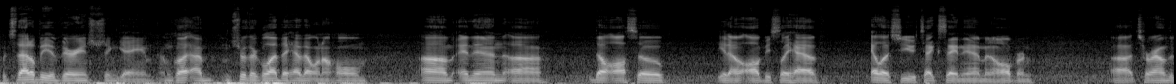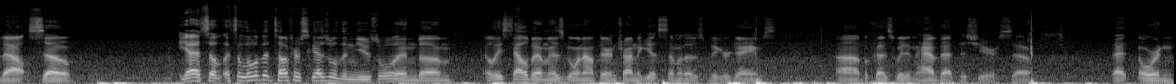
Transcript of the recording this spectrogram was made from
which that'll be a very interesting game. I'm glad. I'm, I'm sure they're glad they have that one at home. Um, and then uh, they'll also, you know, obviously have LSU, Texas A&M, and Auburn uh, to round it out. So, yeah, it's a it's a little bit tougher schedule than usual, and um, at least Alabama is going out there and trying to get some of those bigger games uh, because we didn't have that this year. So that, or in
